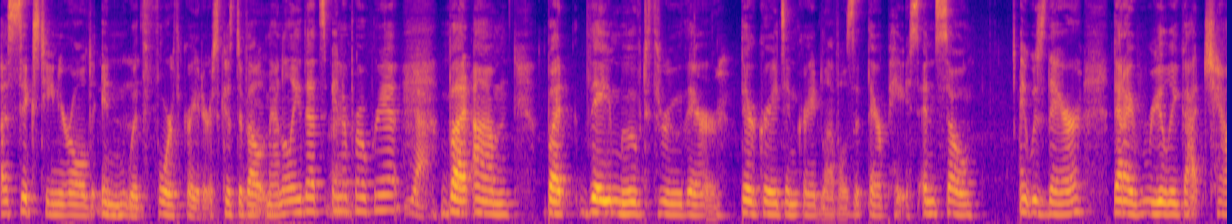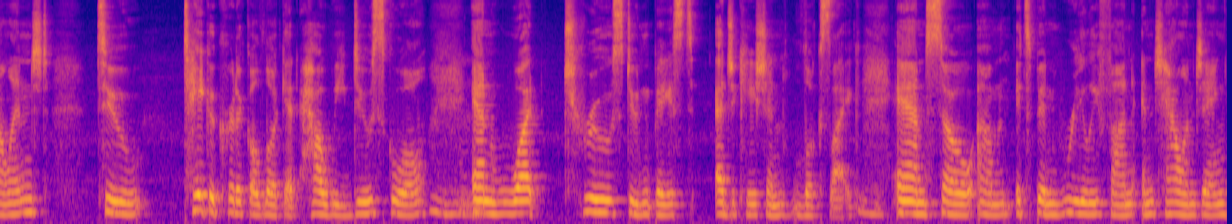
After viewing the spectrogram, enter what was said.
a 16 year old in with fourth graders because developmentally that's inappropriate. Yeah. But um, but they moved through their their grades and grade levels at their pace, and so it was there that I really got challenged to take a critical look at how we do school mm-hmm. and what true student based education looks like. Mm-hmm. And so um, it's been really fun and challenging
